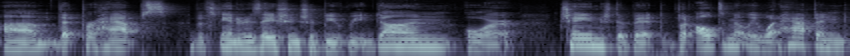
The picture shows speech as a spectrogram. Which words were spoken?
um, that perhaps the standardization should be redone or changed a bit. But ultimately, what happened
